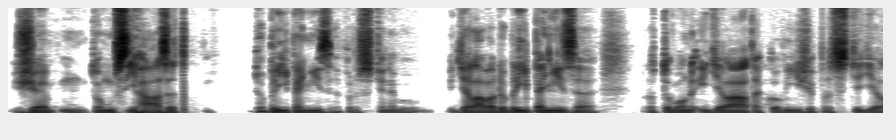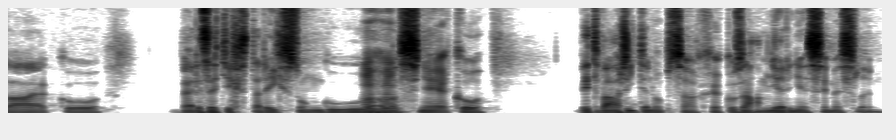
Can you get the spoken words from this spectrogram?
že mu to musí házet dobrý peníze prostě, nebo vydělávat dobrý peníze. Proto on i dělá takový, že prostě dělá jako verze těch starých songů hmm a vlastně jako vytváří ten obsah jako záměrně, si myslím.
